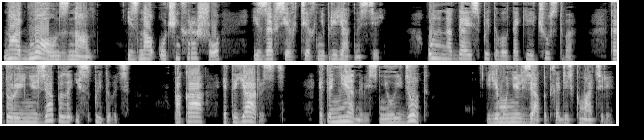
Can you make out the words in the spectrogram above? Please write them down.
Но одно он знал, и знал очень хорошо из-за всех тех неприятностей. Он иногда испытывал такие чувства, которые нельзя было испытывать, пока эта ярость, эта ненависть не уйдет. Ему нельзя подходить к матери,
